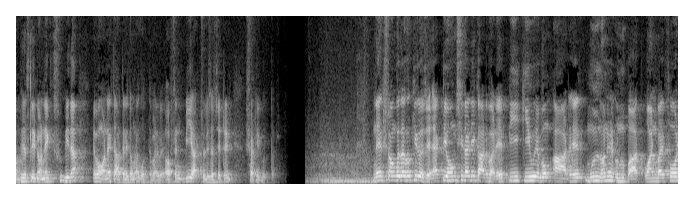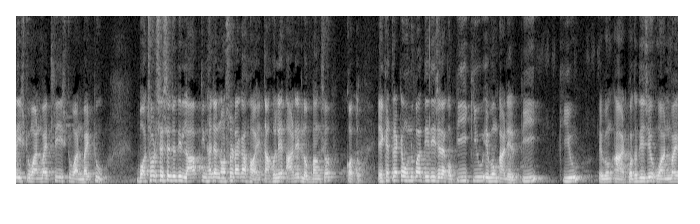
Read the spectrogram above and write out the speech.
অবভিয়াসলি এটা অনেক সুবিধা এবং অনেক তাড়াতাড়ি তোমরা করতে পারবে। অপশন বি আটচল্লিশ হচ্ছে এটির সঠিক উত্তর। নেক্সট অঙ্ক দেখো কি রয়েছে? একটি অংশীদারি কারবারে পি কিউ এবং আর এর মূলধনের অনুপাত one by four is to one by three is to one by two বছর শেষে যদি লাভ তিন হাজার নশো টাকা হয়, তাহলে আর এর লভ্যাংশ কত? এক্ষেত্রে একটা অনুপাত দিয়ে দিয়েছে দেখো পি কিউ এবং আর এর। পি কিউ এবং আর কত দিয়েছে? One by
